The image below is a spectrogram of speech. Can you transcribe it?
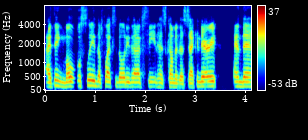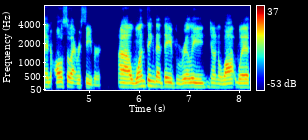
I think mostly the flexibility that I've seen has come in the secondary and then also at receiver. Uh, one thing that they've really done a lot with,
